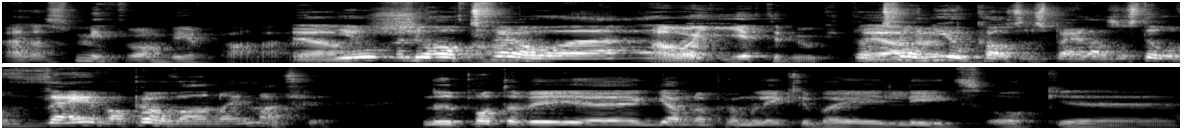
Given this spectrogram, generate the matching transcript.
Alan Smith var en virrpanna. Ja. Jo, men du har två... vad han- Han var jätteduktig. du har Ja. två Newcastle-spelare som står och vevar på varandra i en match. Nu pratar vi eh, gamla Premier League-klubbar i Leeds och eh,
